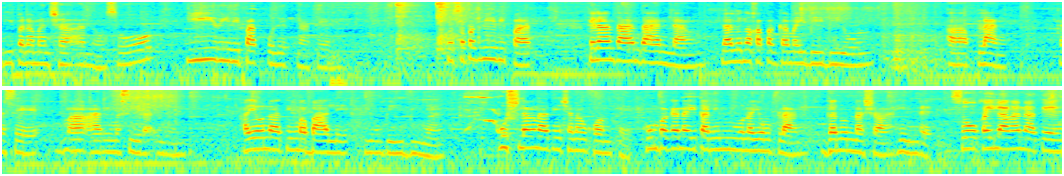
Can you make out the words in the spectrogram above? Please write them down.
hindi pa naman siya ano. So, i-rilipat ulit natin. So, sa paglilipat, kailangan dahan-dahan lang. Lalo na kapag ka may baby yung uh, plant. Kasi, maaaring masira yun. Ayaw nating mabali yung baby niya. Push lang natin siya ng konti. Kung baga na itanim mo na yung plant, ganun na siya, hindi. So, kailangan natin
